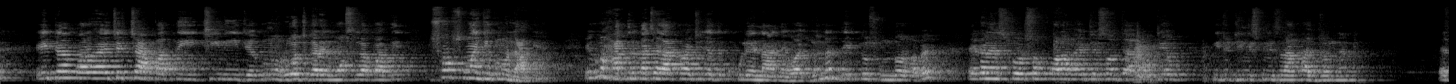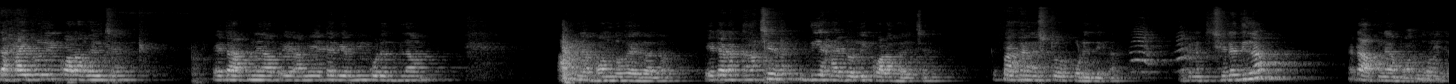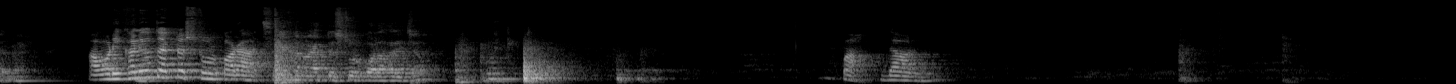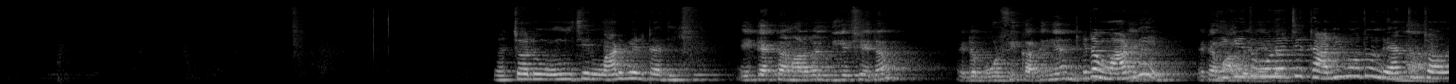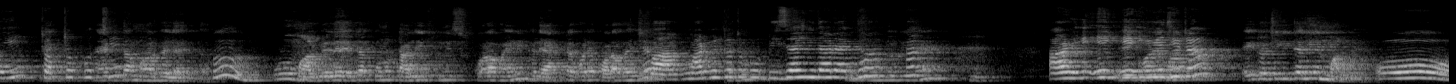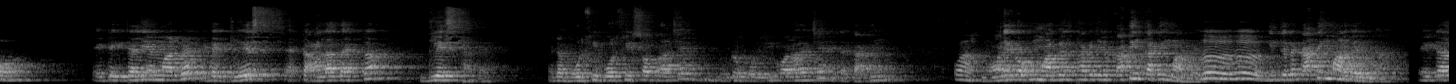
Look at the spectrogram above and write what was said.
এইটা করা হয়েছে চাপাতি চিনি যেগুলো রোজগারের মশলাপাতি। সব সময় যেগুলো লাগে। এগুলো হাতের কাছে রাখা হয়েছে যাতে খুলে না নেওয়ার জন্য দেখতেও সুন্দর হবে। এখানে স্টোর সব করা হয়েছে সব যাবতীয় কিছু জিনিস ফিনিস রাখার জন্য। এটা হাইড্রোলিক করা হয়েছে। এটা আপনি আমি এটাকে এমনি করে দিলাম। আপনি বন্ধ হয়ে গেল। এটা একটা কাঁচের দিয়ে হাইড্রোলিক করা হয়েছে। এখানে স্টোর করে দিলাম। এখানে ছেড়ে দিলাম। এটা আপনি আপ বন্ধ হয়ে যাবে। আবার এখানেও তো একটা স্টোর করা আছে। এখানেও একটা স্টোর করা হয়েছে। বাহ দারুণ। চলো নিচের মার্বেলটা দেখি। এইটা একটা মার্বেল দিয়েছে এটা। এটা বরফি কাটিং এ এটা মার্বেল এটা দেখে তো মনে হচ্ছে টালির মতন এত চকচক করছে। একটা মার্বেল একদম পুরো মার্বেলে এটা কোনো টালি ফিনিশ করা হয়নি খালি একটা করে করা হয়েছে। মার্বেলটা তো খুব ডিজাইনদার একদম। হ্যাঁ। আর এই- এই ঘরের এইটা হচ্ছে ইটালিয়ান মার্বেল ও। এটা ইটালিয়ান মার্বেল এটা গ্লেস একটা আলাদা একটা গ্লেস থাকে। এটা বরফি বরফি সব আছে দুটো বরফি করা হয়েছে এটা কাটিং মার্বেল থাকে যেটা কাটিং কাটিং মার্বেল কিন্তু এটা কাটিং মার্বেল না। এটা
